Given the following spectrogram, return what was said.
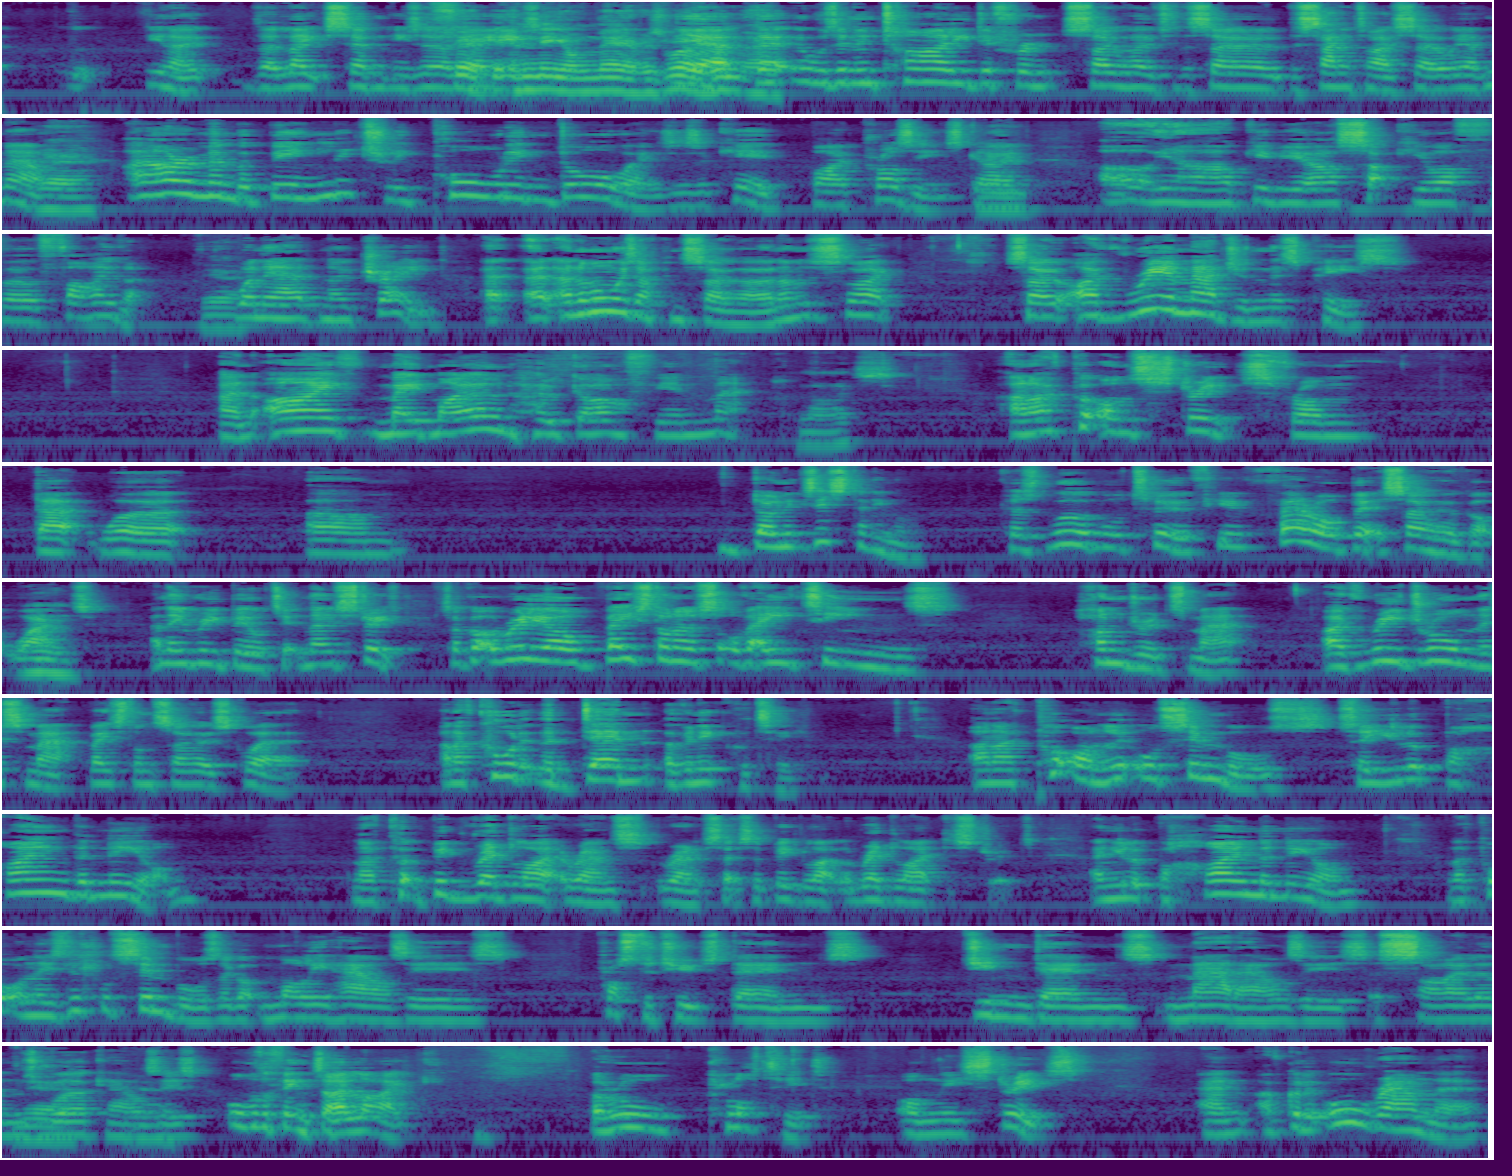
you know the late seventies, early fair bit of neon there as well, yeah, there? it was an entirely different Soho to the Soho, the sanitised Soho we have now. Yeah. And I remember being literally pulled in doorways as a kid by prozzies going, "Oh, you know, I'll give you, I'll suck you off for a fiver," Yeah. when they had no trade. And I'm always up in Soho, and I'm just like, so I've reimagined this piece, and I've made my own Hogarthian map Nice. and I've put on streets from that were um, don't exist anymore because World War Two, a few fair old bit of Soho got whacked, and they rebuilt it in those streets. So I've got a really old, based on a sort of 18s, hundreds map. I've redrawn this map based on Soho Square, and I've called it the Den of Iniquity. And I've put on little symbols so you look behind the neon, and I've put a big red light around around it, so it's a big like the red light district. And you look behind the neon, and I put on these little symbols. I've got molly houses, prostitutes' dens, gin dens, mad houses, asylums, Yeah, workhouses, all the things I like are all plotted on these streets. And I've got it all round there.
